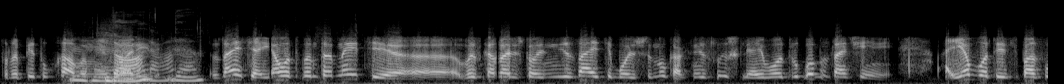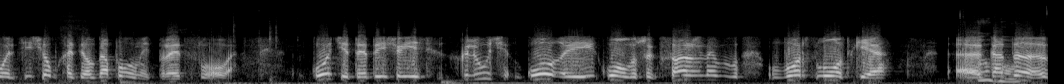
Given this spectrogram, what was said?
про петуха вы мне да, говорили. Да. Знаете, я вот в интернете, э, вы сказали, что не знаете больше, ну как, не слышали о его другом значении. А я вот, если позволите, еще бы хотел дополнить про это слово. Кочет, это еще есть ключ кол, и колышек, всаженный в, в борт лодки. Э, ага.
